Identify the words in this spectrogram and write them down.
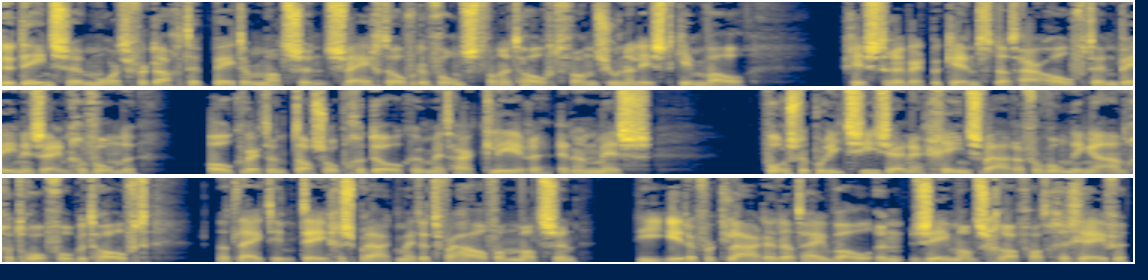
De Deense moordverdachte Peter Madsen zwijgt over de vondst van het hoofd van journalist Kim Wall. Gisteren werd bekend dat haar hoofd en benen zijn gevonden. Ook werd een tas opgedoken met haar kleren en een mes. Volgens de politie zijn er geen zware verwondingen aangetroffen op het hoofd. Dat lijkt in tegenspraak met het verhaal van Madsen die eerder verklaarde dat hij Wal een zeemansgraf had gegeven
